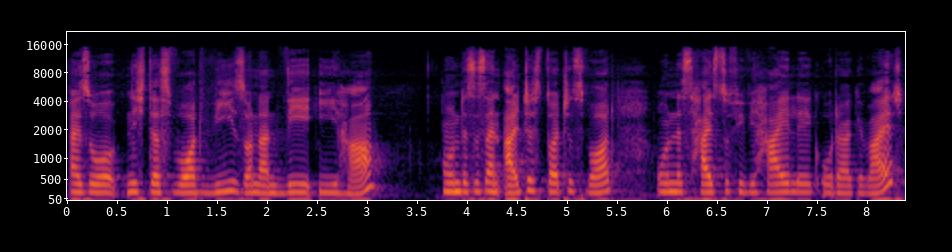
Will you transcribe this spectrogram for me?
also nicht das Wort wie, sondern W-I-H. Und es ist ein altes deutsches Wort und es heißt so viel wie heilig oder geweiht.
